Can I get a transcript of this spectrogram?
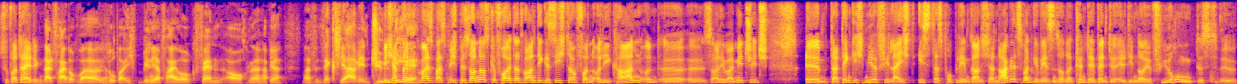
zu verteidigen. Nein, Freiburg war super. Ich bin ja Freiburg-Fan auch. Ne? Hab ja sechs Jahre in Ich Tübingen. dann, was, was mich besonders gefreut hat, waren die Gesichter von Olli Kahn und äh, äh, Salihamidzic. Ähm, da denke ich mir, vielleicht ist das Problem gar nicht der Nagelsmann gewesen, sondern könnte eventuell die neue Führung des äh, äh,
